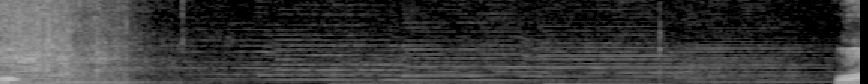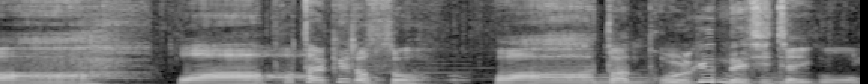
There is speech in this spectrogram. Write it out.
어? 와, 와, 포탈 깨졌어. 와, 나 돌겠네, 진짜 이거.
